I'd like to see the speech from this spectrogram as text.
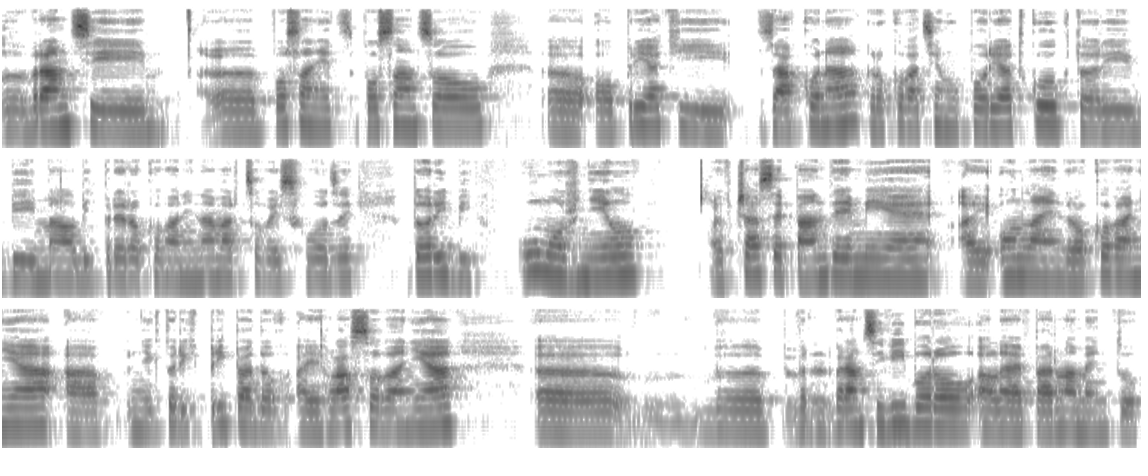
v rámci uh, poslanec, poslancov o prijatí zákona k rokovaciemu poriadku, ktorý by mal byť prerokovaný na marcovej schôdzi, ktorý by umožnil v čase pandémie aj online rokovania a v niektorých prípadoch aj hlasovania e, v, rámci výborov, ale aj parlamentu.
